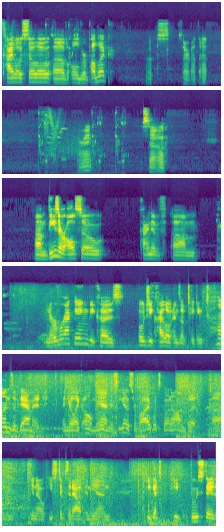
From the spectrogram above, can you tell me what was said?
Kylo solo of Old Republic. Oops, sorry about that. All right. So um, these are also kind of um, nerve wracking because OG Kylo ends up taking tons of damage, and you're like, oh man, is he going to survive? What's going on? But, um, you know, he sticks it out in the end he gets he boosted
